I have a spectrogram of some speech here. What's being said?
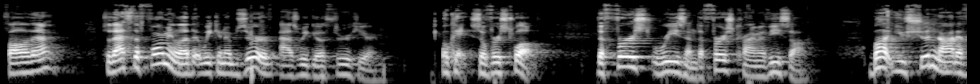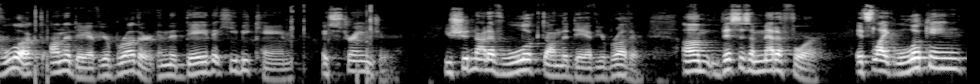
Follow that? So that's the formula that we can observe as we go through here. Okay, so verse 12. The first reason, the first crime of Esau. But you should not have looked on the day of your brother, in the day that he became a stranger. You should not have looked on the day of your brother. Um, this is a metaphor. It's like looking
